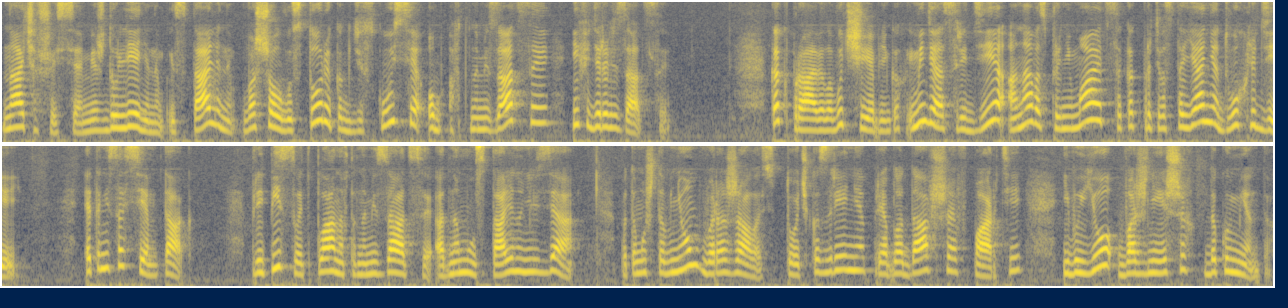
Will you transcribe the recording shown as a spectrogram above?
начавшийся между Лениным и Сталиным, вошел в историю как дискуссия об автономизации и федерализации. Как правило, в учебниках и медиасреде она воспринимается как противостояние двух людей. Это не совсем так. Приписывать план автономизации одному Сталину нельзя, потому что в нем выражалась точка зрения, преобладавшая в партии и в ее важнейших документах.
